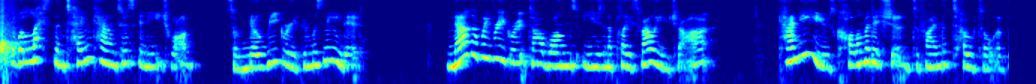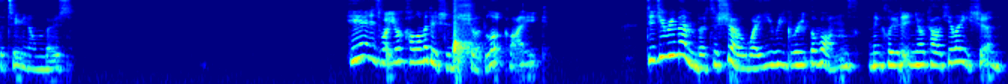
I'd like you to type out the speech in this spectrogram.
there were less than 10 counters in each one, so no regrouping was needed. Now that we've regrouped our ones using a place value chart, can you use column addition to find the total of the two numbers? Here is what your column addition should look like. Did you remember to show where you regroup the ones and include it in your calculation?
